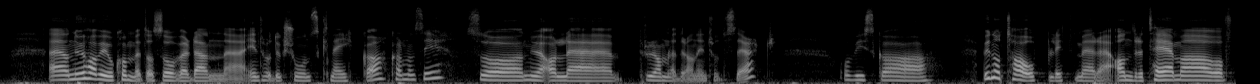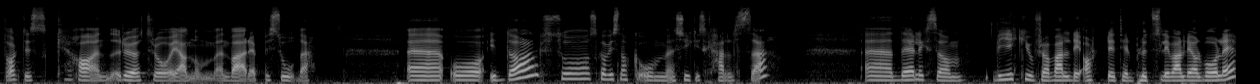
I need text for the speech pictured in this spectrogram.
Uh, Nå har vi jo kommet oss over den uh, introduksjonskneika, kan man si. Så nå er alle programlederne introdusert. Og vi skal begynne å ta opp litt mer andre tema, og faktisk ha en rød tråd gjennom enhver episode. Uh, og i dag så skal vi snakke om psykisk helse. Det er liksom Vi gikk jo fra veldig artig til plutselig veldig alvorlig.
